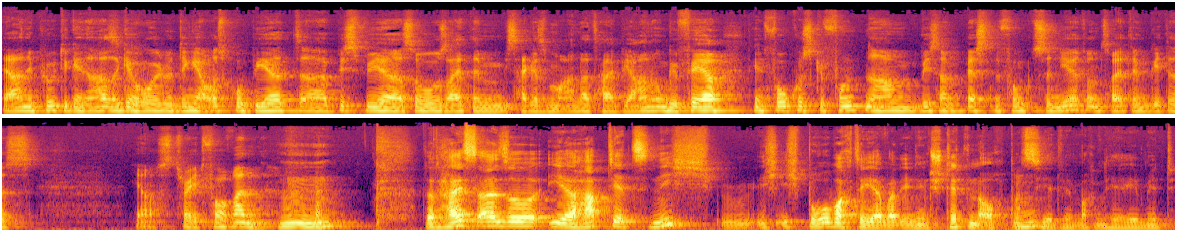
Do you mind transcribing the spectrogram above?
ja, eine blutige Nase geholt und Dinge ausprobiert, äh, bis wir so seit einem, ich sage jetzt mal anderthalb Jahren ungefähr, den Fokus gefunden haben, wie es am besten funktioniert und seitdem geht es ja straight voran. Mhm. Das heißt also, ihr habt jetzt nicht, ich, ich, beobachte ja, was in den Städten auch passiert. Mhm. Wir machen hier mit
